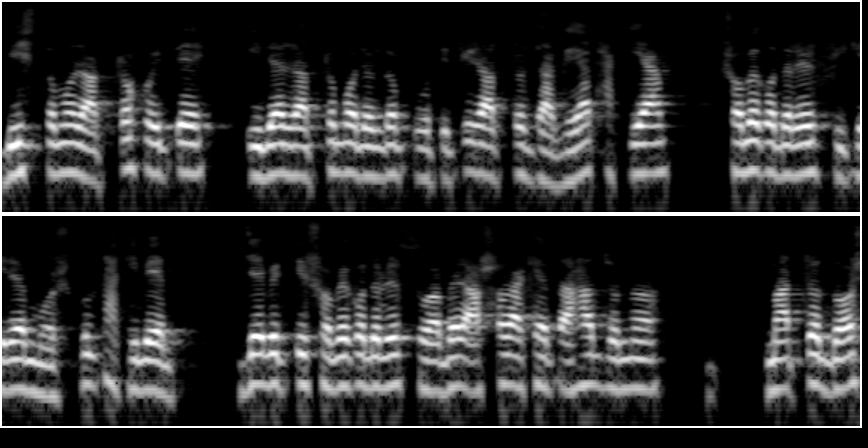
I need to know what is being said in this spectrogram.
বিশতম রাত্র হইতে ঈদের রাত্র পর্যন্ত প্রতিটি রাত্র জাগিয়া থাকিয়া সবে কদরের ফিকিরে মশগুল থাকিবে। যে ব্যক্তি সবে কদরের সোয়াবের আশা রাখে, তাহার জন্য মাত্র দশ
